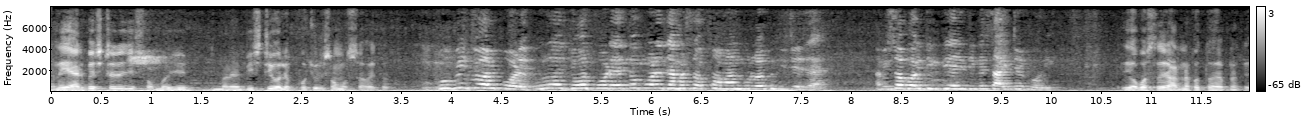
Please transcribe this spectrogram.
মানে অ্যাডভেস্টারে যে মানে বৃষ্টি হলে প্রচুর সমস্যা হয় তো? খুবই জল পড়ে পুরো জল পড়ে এত পড়ে যে আমার সব সামানগুলো ভিজে যায়। আমি সব ওই দিক দিয়ে এই দিকে সাইডে করি। এই অবস্থায় রান্না করতে হয় আপনাকে?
